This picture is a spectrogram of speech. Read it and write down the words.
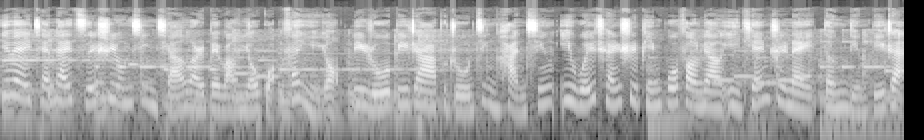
因为潜台词适用性强而被网友广泛引用。例如，B 站 UP 主静汉卿以维权视频播放量一天之内登顶 B 站。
